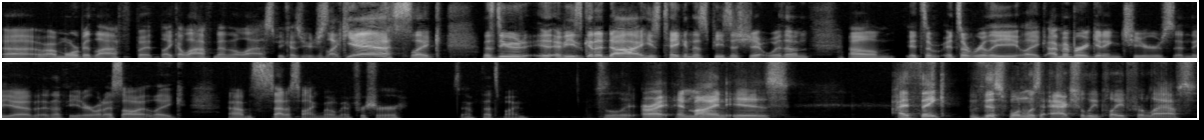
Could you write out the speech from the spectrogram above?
uh, a morbid laugh but like a laugh nonetheless because you're just like yes! Like this dude if he's gonna die he's taking this piece of shit with him. Um it's a it's a really like i remember getting cheers in the uh in the theater when i saw it like um satisfying moment for sure. So that's mine Absolutely. All right. And mine is I think this one was actually played for laughs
